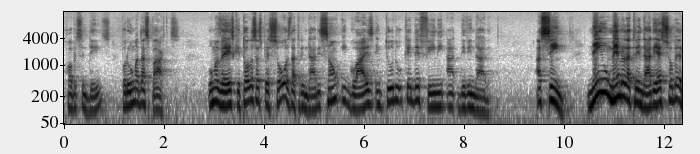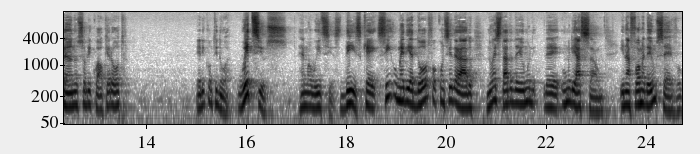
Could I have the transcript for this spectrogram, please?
Robertson diz, por uma das partes. uma vez que todas as pessoas da Trindade são iguais em tudo o que define a divindade. Assim, nenhum membro da Trindade é soberano sobre qualquer outro. Ele continua. Witzius, Witzius, diz que se o mediador for considerado no estado de humilhação e na forma de um servo,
